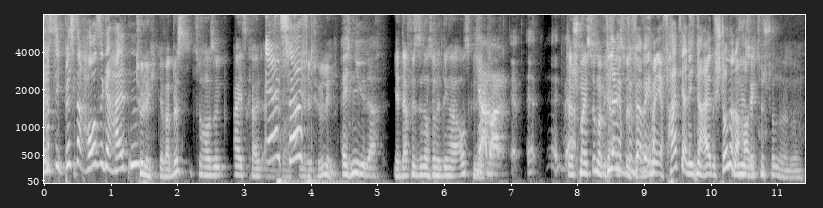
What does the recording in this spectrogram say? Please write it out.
Eis- hat sich bis nach Hause gehalten? Natürlich, der war bis zu Hause eiskalt. Ernsthaft? Ja, natürlich. Hätte ich nie gedacht. Ja, dafür sind auch so eine Dinger ausgelegt. Ja, aber äh, Da schmeißt du immer wie wieder lange? Eiswürfel Ich rein. meine, ihr fahrt ja nicht eine halbe Stunde nach Hause. 16 Stunden oder so. Und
